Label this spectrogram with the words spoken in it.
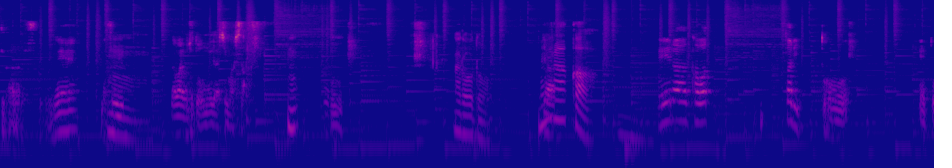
てからですけどね。まあ、う。そういうん名前もちょっと思い出しました。うんうん。なるほど。メーラーか。メーラー変わったりとかも、えっと、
